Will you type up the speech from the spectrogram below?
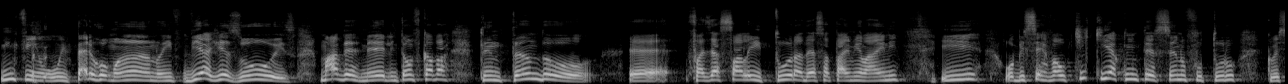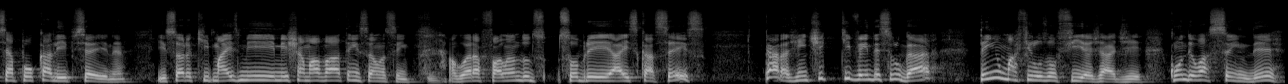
enfim, o Império Romano, via Jesus, Mar Vermelho. Então eu ficava tentando é, fazer essa leitura dessa timeline e observar o que, que ia acontecer no futuro com esse apocalipse aí, né? Isso era o que mais me, me chamava a atenção, assim. Agora, falando sobre a escassez, cara, a gente que vem desse lugar tem uma filosofia já de quando eu ascender,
